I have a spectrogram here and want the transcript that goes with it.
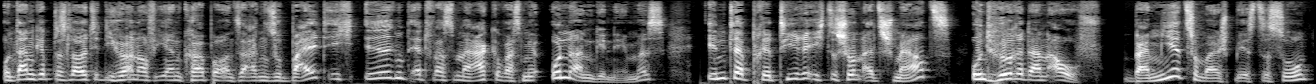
Und dann gibt es Leute, die hören auf ihren Körper und sagen, sobald ich irgendetwas merke, was mir unangenehm ist, interpretiere ich das schon als Schmerz und höre dann auf. Bei mir zum Beispiel ist es so,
